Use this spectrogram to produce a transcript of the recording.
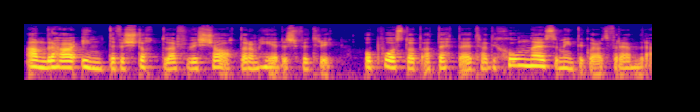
Andra har inte förstått varför vi tjatar om hedersförtryck och påstått att detta är traditioner som inte går att förändra.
